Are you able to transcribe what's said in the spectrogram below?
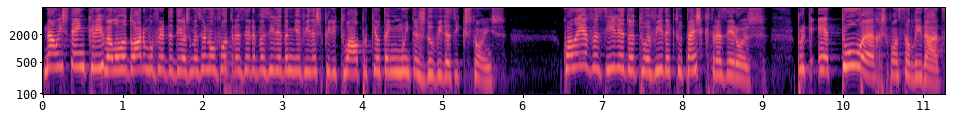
Não, isto é incrível, eu adoro mover de Deus, mas eu não vou trazer a vasilha da minha vida espiritual porque eu tenho muitas dúvidas e questões. Qual é a vasilha da tua vida que tu tens que trazer hoje? Porque é tua responsabilidade.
